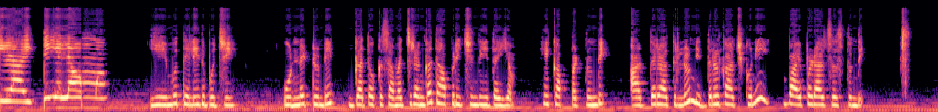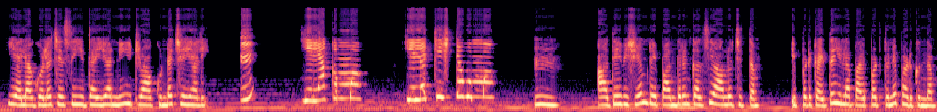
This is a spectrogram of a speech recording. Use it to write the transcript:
ఇలా అయితే ఎలా అమ్మా? ఏమో తెలీదు బుజ్జి. ఉన్నట్టుండి గత ఒక సంవత్సరంగా దాపురిచ్చింది ఈ దయ్యం. ఇక అప్పటి నుండి అర్ధరాత్రులు నిద్రలు కాచుకుని భయపడాల్సి వస్తుంది! ఎలాగోలా చేసి ఈ దయ్యాన్ని ఇటు రాకుండా చేయాలి. ఎలాగమ్మా? ఎలా చేస్తావమ్మా? అదే విషయం రేపు అందరం కలిసి ఆలోచిద్దాం. ఇప్పటికైతే ఇలా భయపడుతూనే పడుకుందాం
